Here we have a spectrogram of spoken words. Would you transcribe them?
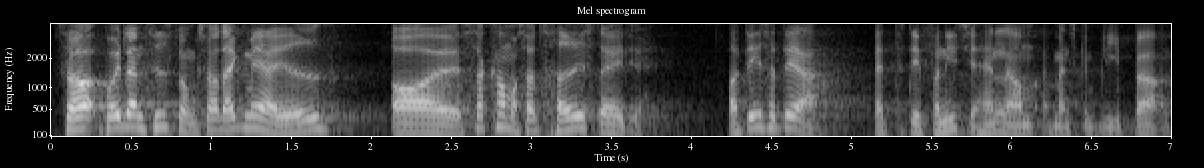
Så på et eller andet tidspunkt, så er der ikke mere at æde, og øh, så kommer så tredje stadie. Og det er så der, at det for Nietzsche handler om, at man skal blive børn.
